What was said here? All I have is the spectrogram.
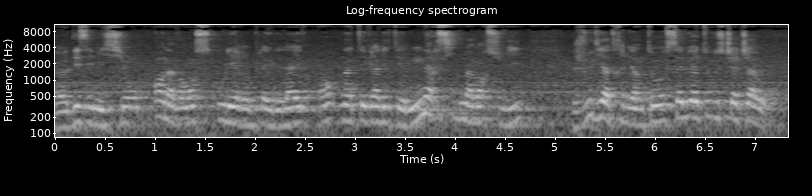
euh, des émissions en avance ou les replays des lives en intégralité. Merci de m'avoir suivi. Je vous dis à très bientôt. Salut à tous, ciao ciao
